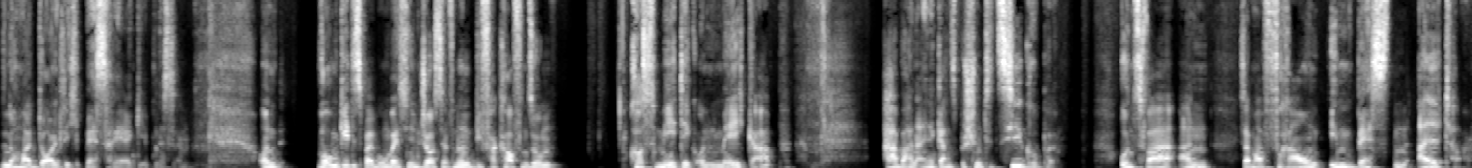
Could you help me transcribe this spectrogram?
noch mal deutlich bessere Ergebnisse. Und worum geht es bei Boom by Joseph? Nun, die verkaufen so Kosmetik und Make-up aber an eine ganz bestimmte Zielgruppe. Und zwar an, sag mal, Frauen im besten Alter.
